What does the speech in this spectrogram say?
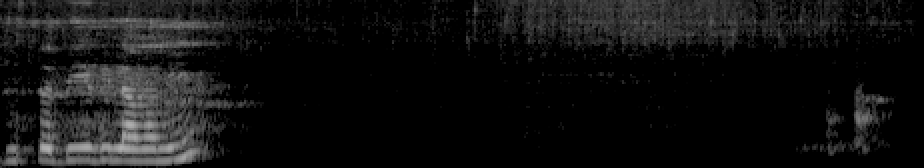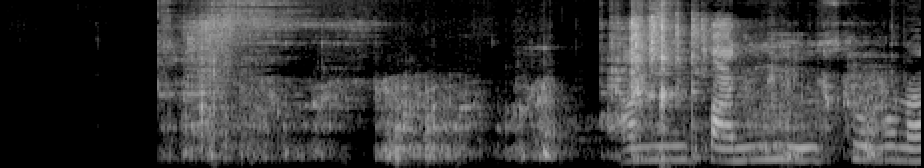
দুধটা দিয়ে দিলাম আমি। আমি পানি ইউজ করব না,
